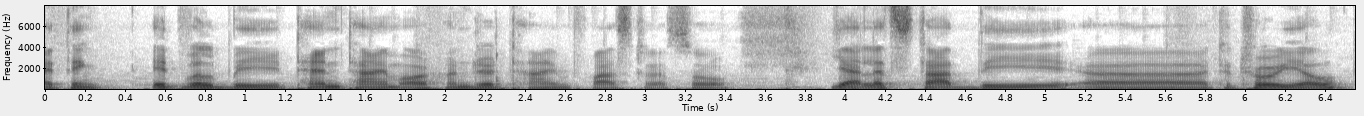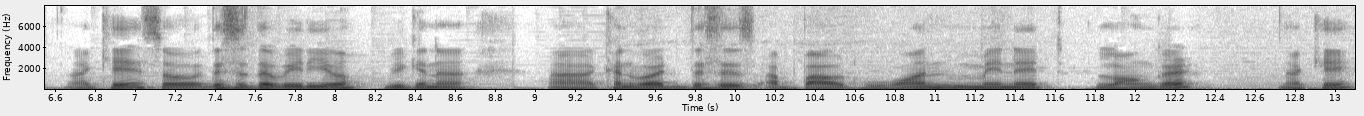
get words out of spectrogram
I think it will be 10 time or 100 time faster. So yeah let's start the uh, tutorial. Okay so this is the video. We're gonna uh, convert. This is about one minute longer. Okay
